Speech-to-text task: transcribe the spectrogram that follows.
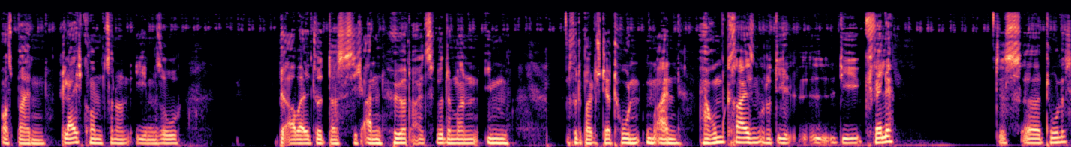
aus beiden gleichkommt, sondern eben so bearbeitet wird, dass es sich anhört, als würde man ihm, als würde praktisch der Ton um einen herumkreisen oder die, die Quelle des äh, Tones.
